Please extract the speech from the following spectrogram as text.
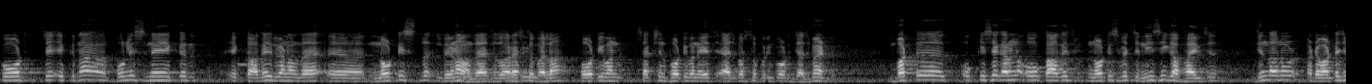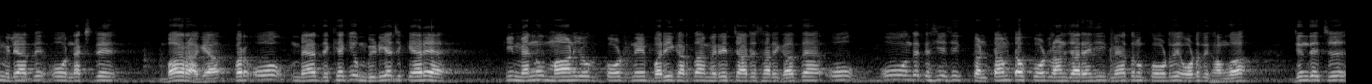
ਕੋਰਟ 'ਚ ਇੱਕ ਨਾ ਪੁਲਿਸ ਨੇ ਇੱਕ ਇੱਕ ਕਾਗਜ਼ ਲਗਾਉਣਾ ਹੁੰਦਾ ਨੋਟਿਸ ਦੇਣਾ ਹੁੰਦਾ ਜਦੋਂ ਅਰੈਸਟ ਤੋਂ ਪਹਿਲਾਂ 41 section 41 A as per Supreme Court judgment but ਉਹ ਕਿਸੇ ਕਾਰਨ ਉਹ ਕਾਗਜ਼ ਨੋਟਿਸ ਵਿੱਚ ਨਹੀਂ ਸੀਗਾ ਫਾਈਲ 'ਚ ਜਿਨ੍ਹਾਂ ਨੂੰ ਐਡਵਾਂਟੇਜ ਮਿਲਿਆ ਤੇ ਉਹ ਨੈਕਸਟ ਡੇ ਬਾਹਰ ਆ ਗਿਆ। ਪਰ ਉਹ ਮੈਂ ਦੇਖਿਆ ਕਿ ਉਹ ਮੀਡੀਆ 'ਚ ਕਹਿ ਰਿਹਾ ਕਿ ਮੈਨੂੰ ਮਾਨਯੋਗ ਕੋਰਟ ਨੇ ਬਰੀ ਕਰਤਾ, ਮੇਰੇ ਚਾਰਜ ਸਾਰੇ ਗਲਤ ਹੈ। ਉਹ ਉਹ ਉਹਦੇ ਤੇ ਅਸੀਂ ਅਸੀਂ ਕੰਟੈਂਪਟ ਆਫ ਕੋਰਟ ਲਾਉਣ ਜਾ ਰਹੇ ਹਾਂ ਜੀ। ਮੈਂ ਤੁਹਾਨੂੰ ਕੋਰਟ ਦੇ ਆਰਡਰ ਦਿਖਾਊਂਗਾ ਜਿੰਦੇ 'ਚ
